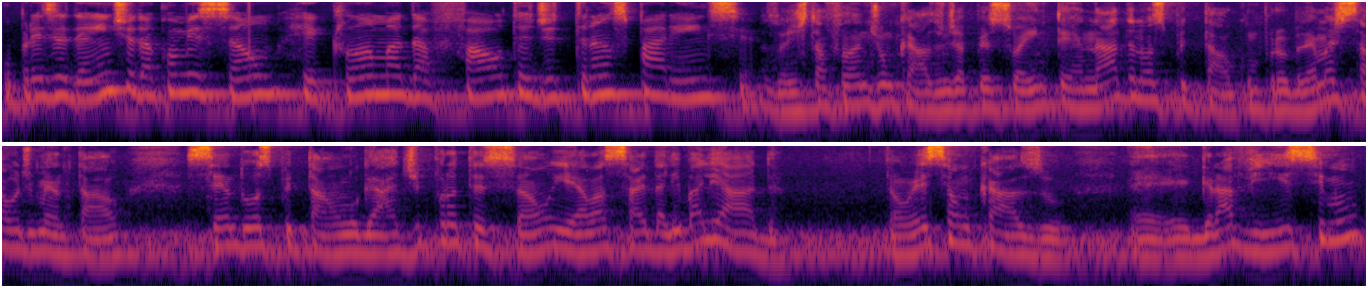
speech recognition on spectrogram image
O presidente da comissão reclama da falta de transparência. A gente está falando de um caso onde a pessoa é internada no hospital com problemas de saúde mental, sendo o hospital um lugar de proteção e ela sai dali baleada. Então, esse é um caso é, gravíssimo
